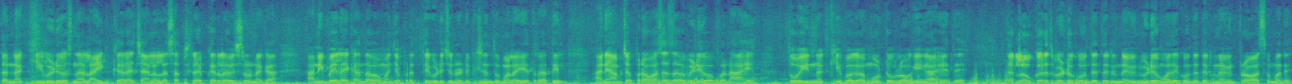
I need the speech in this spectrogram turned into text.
तर नक्की व्हिडिओजना लाईक करा चॅनलला सबस्क्राईब करायला विसरू नका आणि बेल ऐकन दाबा म्हणजे प्रत्येक व्हिडिओचे नोटिफिकेशन तुम्हाला येत राहतील. आणि आमच्या प्रवासाचा व्हिडिओ पण आहे तोही नक्की बघा मोटो ब्लॉगिंग आहे ते. तर लवकरच भेटू कोणत्या तरी नवीन व्हिडिओमध्ये कोणत्या तरी नवीन प्रवासामध्ये.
